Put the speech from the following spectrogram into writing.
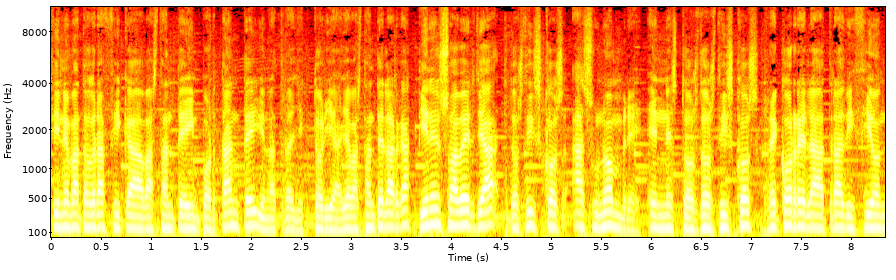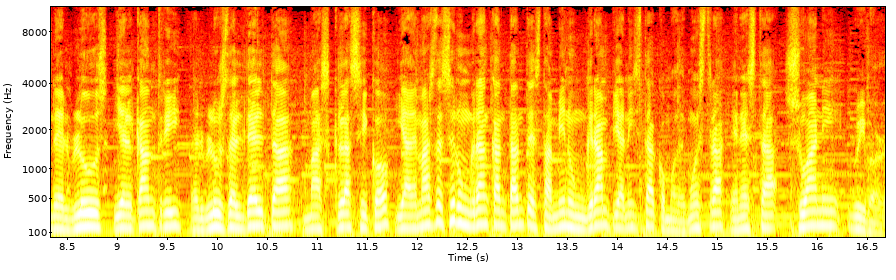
cinematográfica bastante importante y una trayectoria ya bastante larga, tiene en su haber ya dos discos a su nombre. En estos dos discos recorre la tradición del blues y el country, el blues del Delta, más clásico, y además de ser un gran cantante es también un gran pianista, como demuestra en esta Swanee River.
